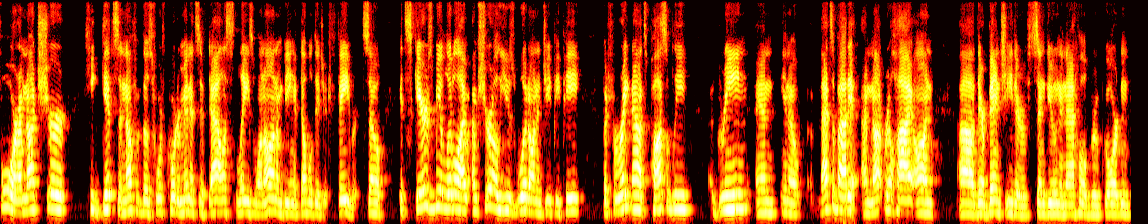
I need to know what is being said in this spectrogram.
4, I'm not sure he gets enough of those fourth quarter minutes if Dallas lays one on him, being a double digit favorite. So it scares me a little. I, am sure I'll use Wood on a GPP, but for right now, it's possibly Green. And, you know, that's about it. I'm not real high on uh, their bench either, Sengun and that whole group, Gordon.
